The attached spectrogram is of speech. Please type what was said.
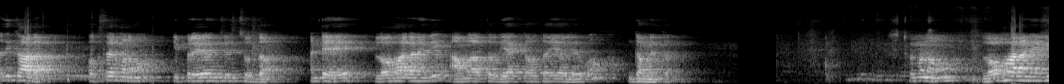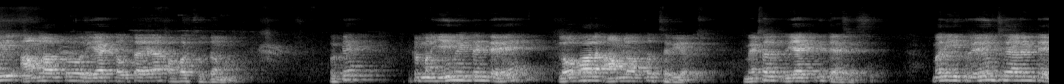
అది కాదా? ఒకసారి మనం ఈ ప్రయోగం చేసి చూద్దాం. అంటే లోహాలు అనేవి ఆమ్లాలతో రియాక్ట్ అవుతాయో లేవో గమనిద్దాం. మనం లోహాలు అనేవి ఆమ్లాలతో రియాక్ట్ అవుతాయా? అవ్వ చూద్దాం. ఓకే? ఇప్పుడు మనం ఏమేంటంటే లోహాల ఆమ్లాలతో చర్య మెటల్ రియాక్ట్ విత్ యాసిడ్స్ మరి ఈ ప్రయోగం చేయాలంటే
